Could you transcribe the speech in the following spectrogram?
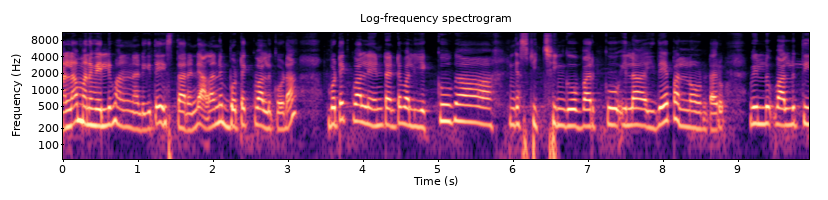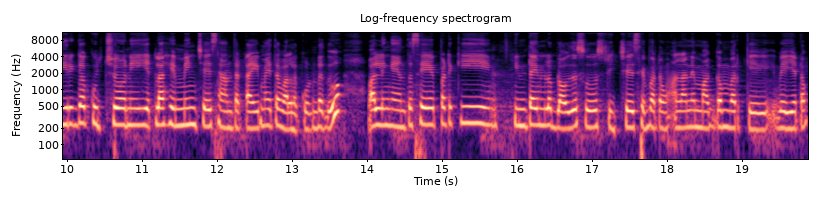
అలా మనం వెళ్ళి వాళ్ళని అడిగితే ఇస్తారండి. అలానే బొటెక్ వాళ్ళు కూడా. బొటెక్ వాళ్ళు ఏంటంటే వాళ్ళు ఎక్కువగా ఇంకా స్టిచ్చింగ్ వర్క్ ఇలా ఇదే పనిలో ఉంటారు. వీళ్ళు వాళ్ళు తీరిగ్గా కూర్చొని ఇట్లా హెమ్మింగ్ చేసే అంత టైం అయితే వాళ్ళకు ఉండదు. వాళ్ళు ఇంకా ఎంతసేపటికి ఇన్ టైంలో బ్లౌజెస్ స్టిచ్ చేసి ఇవ్వటం అలానే మగ్గం వర్క్ వేయటం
